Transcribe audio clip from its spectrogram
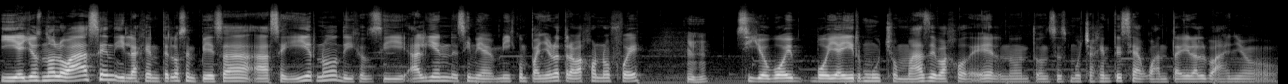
Y ellos no lo hacen y la gente los empieza a seguir, ¿no? Dijo, si alguien, si mi, compañero de trabajo no fue. Si yo voy, voy a ir mucho más debajo de él, ¿no? Entonces mucha gente se aguanta ir al baño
